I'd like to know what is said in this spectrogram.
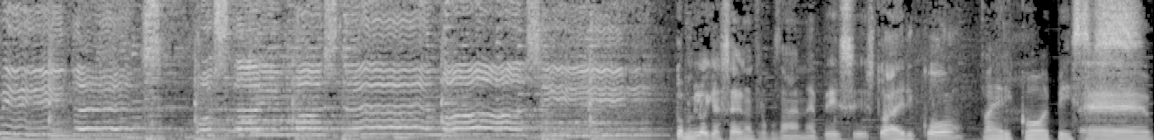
μ' είδες πως θα είμαστε μαζί. Το μιλώ για σένα τραγουδάνε επίσης, το αερικό. Το αερικό επίσης. Ε,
